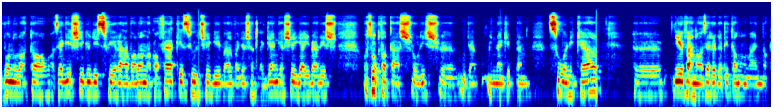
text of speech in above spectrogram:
vonulata az egészségügyi szférával, annak a felkészültségével, vagy esetleg gyengeségeivel, és az oktatásról is ugye mindenképpen szólni kell. Nyilván az eredeti tanulmánynak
